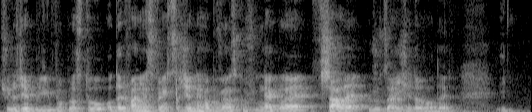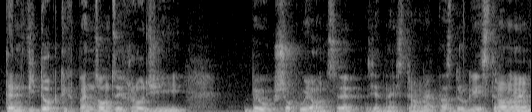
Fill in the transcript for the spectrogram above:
Ci ludzie byli po prostu oderwani od swoich codziennych obowiązków i nagle w szale rzucali się do wody. I ten widok tych pędzących ludzi był szokujący z jednej strony, a z drugiej strony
